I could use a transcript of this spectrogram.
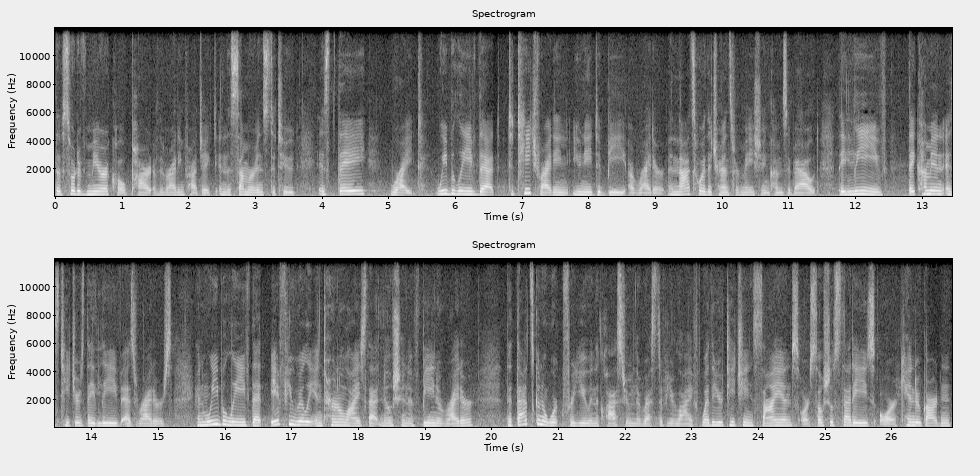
the sort of miracle part of the writing project in the Summer Institute is they write. We believe that to teach writing you need to be a writer and that's where the transformation comes about. They leave they come in as teachers, they leave as writers. And we believe that if you really internalize that notion of being a writer, that that's going to work for you in the classroom the rest of your life. Whether you're teaching science or social studies or kindergarten,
